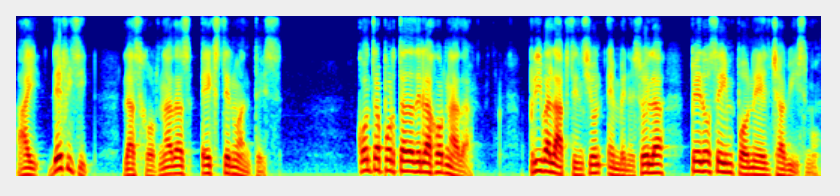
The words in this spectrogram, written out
hay déficit. Las jornadas extenuantes. Contraportada de la jornada priva la abstención en Venezuela, pero se impone el chavismo.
